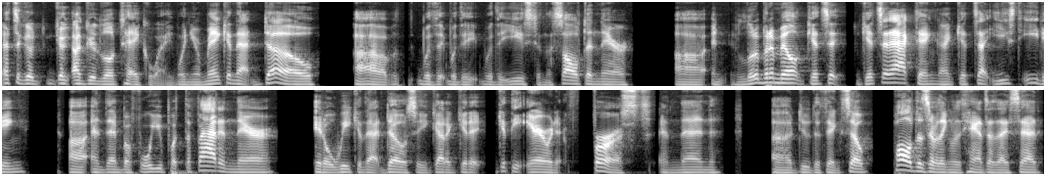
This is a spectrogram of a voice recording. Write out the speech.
that's a good a good little takeaway. When you're making that dough, uh, with it with the with the yeast and the salt in there, uh, and a little bit of milk gets it gets it acting, right? gets that yeast eating, uh, and then before you put the fat in there, it'll weaken that dough. So you got to get it get the air in it first, and then uh, do the thing. So Paul does everything with his hands, as I said.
